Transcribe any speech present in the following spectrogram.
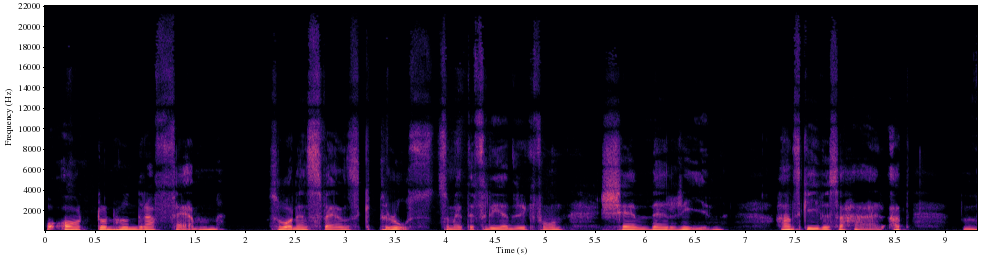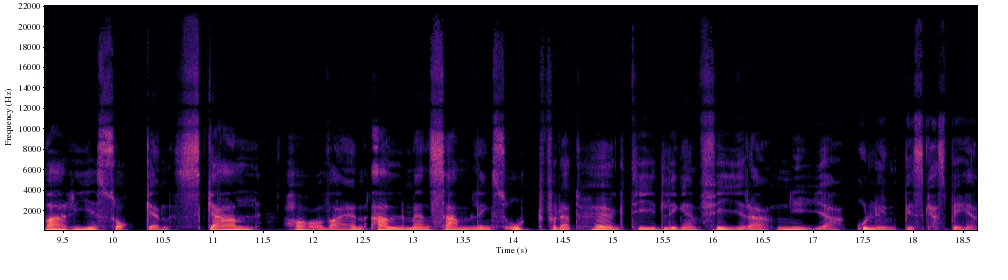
Och 1805 så var det en svensk prost som hette Fredrik von Cheverin. Han skriver så här att varje socken skall hava en allmän samlingsort för att högtidligen fira nya olympiska spel.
